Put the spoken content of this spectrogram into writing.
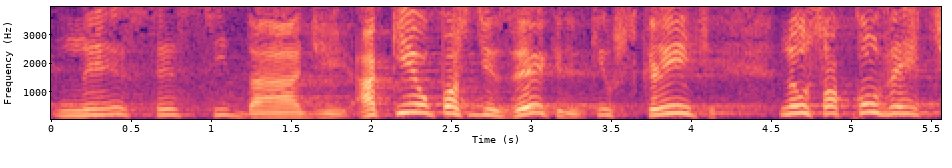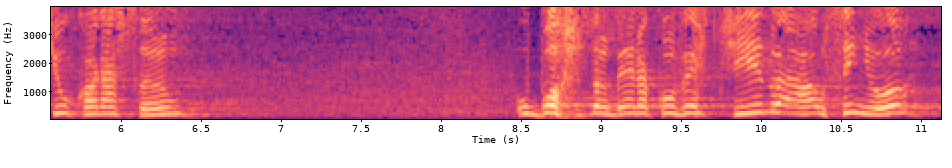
necessidade. Aqui eu posso dizer, querido, que os crentes não só convertiam o coração, o bolso também era convertido ao Senhor.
